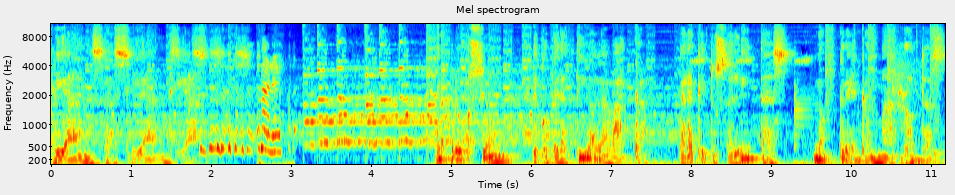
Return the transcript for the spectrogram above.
Crianzas, crianzas. Dale. Una producción de Cooperativa La Vaca para que tus alitas no crezcan más rotas.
